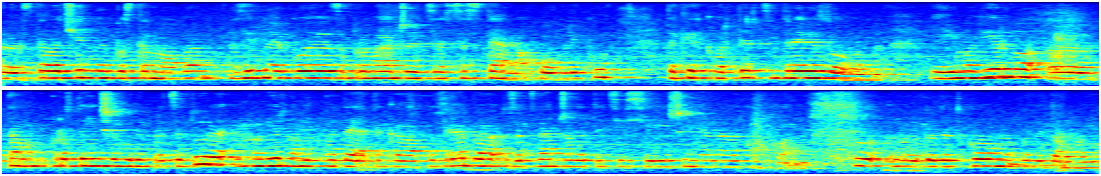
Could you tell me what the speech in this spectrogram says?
е, стала чинною постанова, згідно якої запроваджується система обліку таких квартир централізована. І ймовірно, е, там просто інша буде процедура, ймовірно, відпаде така потреба затверджувати ці всі рішення на виконкомі. Е, додатково ми повідомимо.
